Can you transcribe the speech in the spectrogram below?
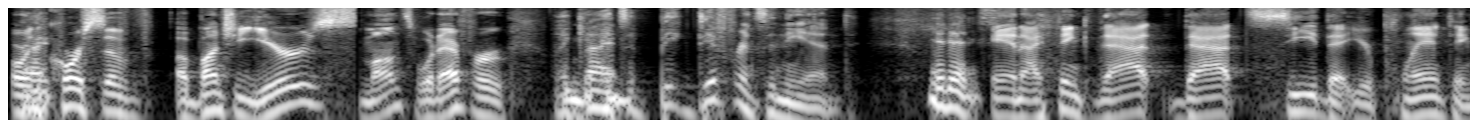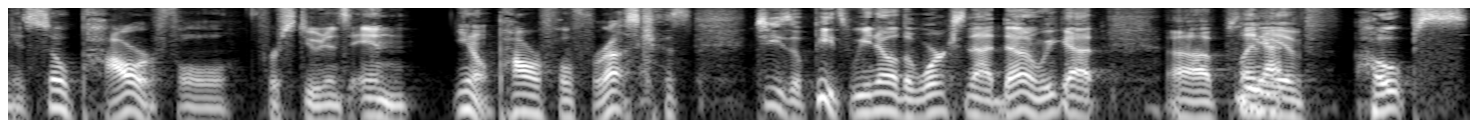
or the course of a bunch of years, months, whatever, like Right. it's a big difference in the end. it is. And I think that that seed that you're planting is so powerful for students and you know powerful for us because geez, oh Pete, we know the work's not done. We got uh, plenty Yeah. of hopes,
